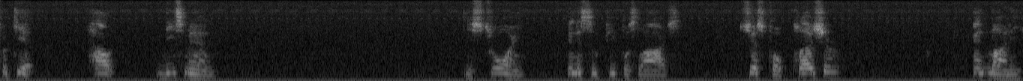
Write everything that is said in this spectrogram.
forget how these men destroying innocent people's lives just for pleasure and money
